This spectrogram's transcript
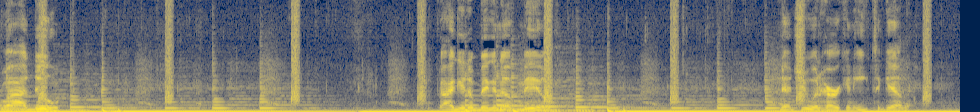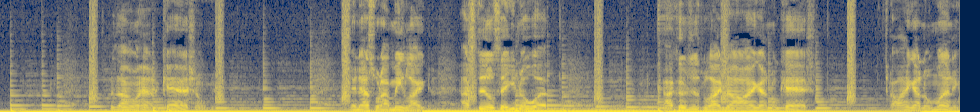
what I do, I get a big enough meal that you and her can eat together. Because I don't have the cash on me. And that's what I mean. Like, I still say, you know what? I could just be like, no, I ain't got no cash. Oh, I ain't got no money.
